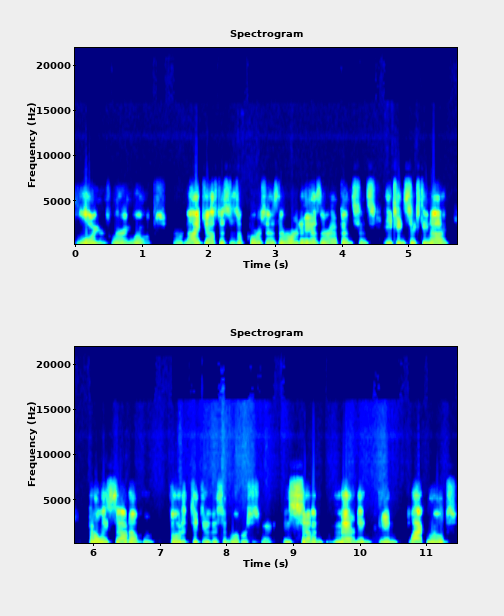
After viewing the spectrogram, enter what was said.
lawyers wearing robes, there were nine justices, of course, as there are today, as there have been since 1869, but only seven of them voted to do this in Roe versus Wade. These seven men in, in black robes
